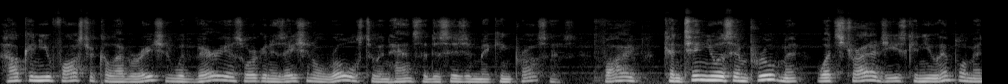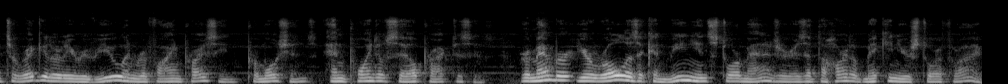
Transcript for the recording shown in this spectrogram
How can you foster collaboration with various organizational roles to enhance the decision making process? Five, continuous improvement. What strategies can you implement to regularly review and refine pricing, promotions, and point of sale practices? Remember, your role as a convenience store manager is at the heart of making your store thrive.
